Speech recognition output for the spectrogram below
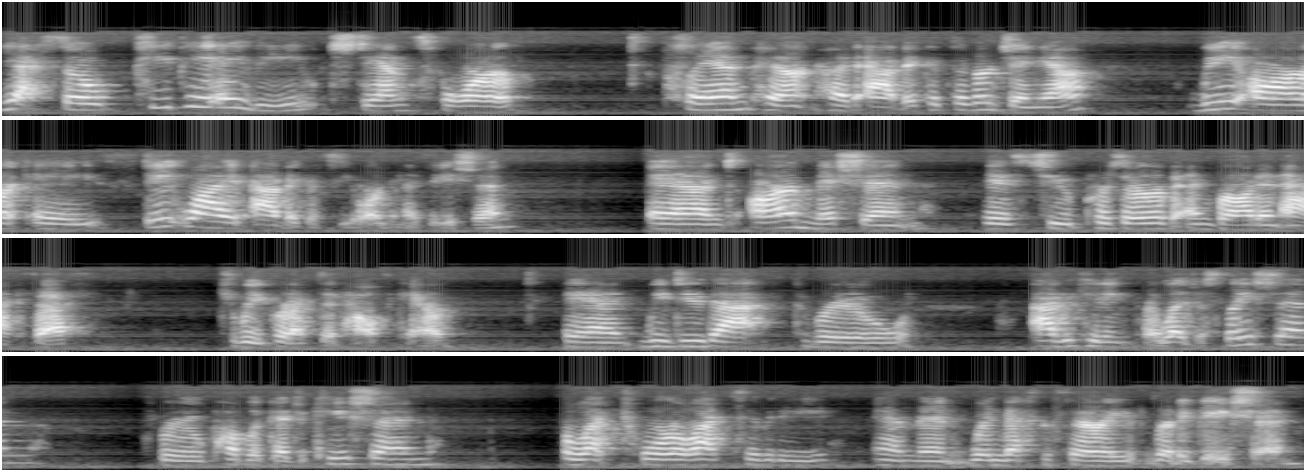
Yeah, so PPAV, which stands for Planned Parenthood Advocates of Virginia, we are a statewide advocacy organization, and our mission is to preserve and broaden access to reproductive health care. And we do that through advocating for legislation, through public education, electoral activity, and then, when necessary, litigation.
